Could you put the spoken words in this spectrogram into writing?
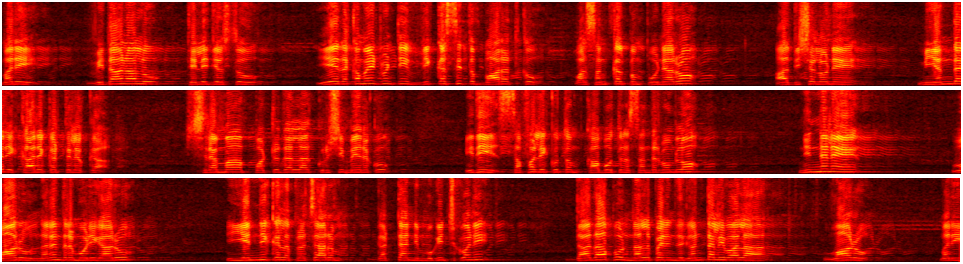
మరి విధానాలు తెలియజేస్తూ ఏ రకమైనటువంటి వికసిత భారత్కు వాళ్ళ సంకల్పం పోనారో ఆ దిశలోనే మీ అందరి కార్యకర్తల యొక్క శ్రమ పట్టుదల కృషి మేరకు ఇది సఫలీకృతం కాబోతున్న సందర్భంలో నిన్ననే వారు నరేంద్ర మోడీ గారు ఈ ఎన్నికల ప్రచారం ఘట్టాన్ని ముగించుకొని దాదాపు నలభై ఎనిమిది గంటలు ఇవాళ వారు మరి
